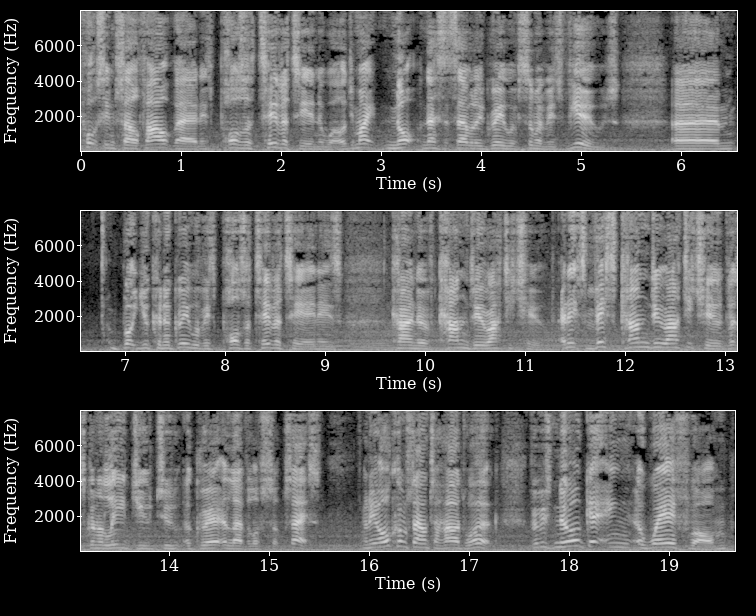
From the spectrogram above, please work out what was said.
puts himself out there and his positivity in the world. You might not necessarily agree with some of his views. Um, but you can agree with his positivity and his kind of can do attitude. And it's this can do attitude that's going to lead you to a greater level of success. And it all comes down to hard work. There is no getting away from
